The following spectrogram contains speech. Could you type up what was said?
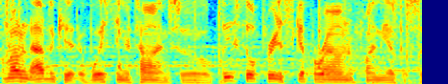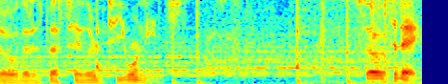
I'm not an advocate of wasting your time, so please feel free to skip around and find the episode that is best tailored to your needs. So, today,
